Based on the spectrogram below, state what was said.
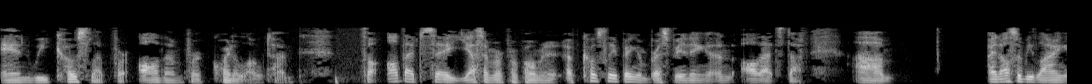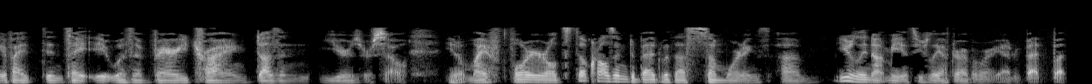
and we co-slept for all of them for quite a long time. So all that to say, yes, I'm a proponent of co-sleeping and breastfeeding and all that stuff. Um, I'd also be lying if I didn't say it was a very trying dozen years or so. You know, my four-year-old still crawls into bed with us some mornings. Um, usually not me. It's usually after I've already out of bed. But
